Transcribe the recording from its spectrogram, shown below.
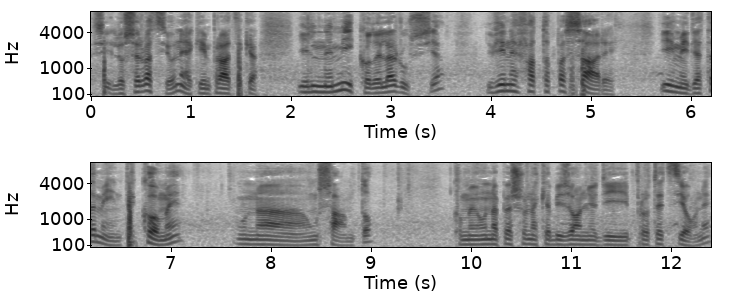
Sì, l'osservazione è che in pratica il nemico della Russia viene fatto passare immediatamente come una, un santo, come una persona che ha bisogno di protezione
